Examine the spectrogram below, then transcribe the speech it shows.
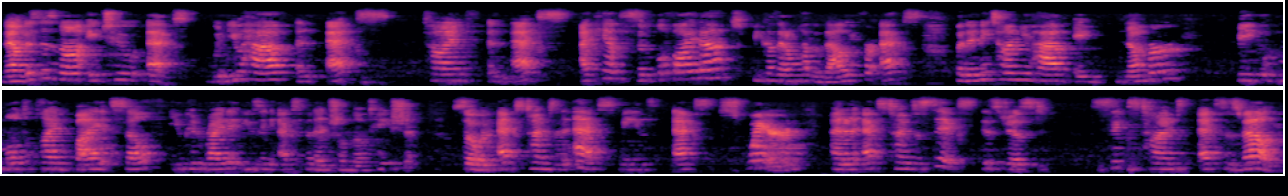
Now this is not a 2x. When you have an x times an x, I can't simplify that because I don't have a value for x, but anytime you have a number being multiplied by itself, you can write it using exponential notation. So an x times an x means x squared, and an x times a 6 is just 6 times x's value.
